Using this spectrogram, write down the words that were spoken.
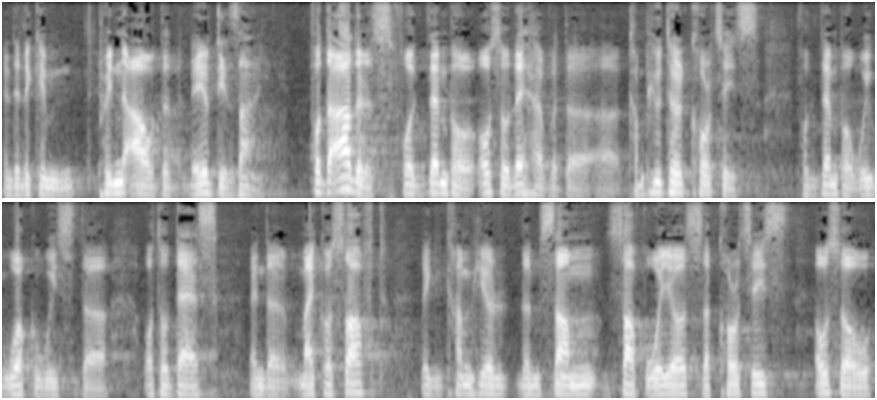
and then they can print out the, their design. For the others, for example, also they have the uh, computer courses. For example, we work with the Autodesk and the Microsoft. They can come here learn some software uh, courses. Also,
